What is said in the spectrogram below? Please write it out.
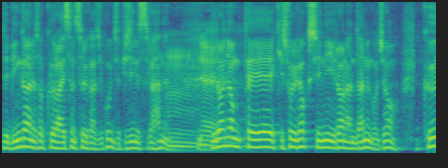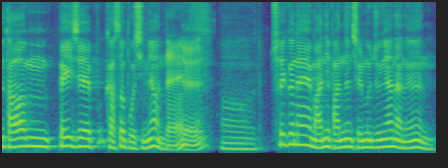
이제 민간에서 그 라이선스를 가지고 이제 비즈니스를 하는 음. 네. 이런 형태의 기술 혁신이 일어난다는 거죠. 그 다음 페이지에 가서 보시면 네. 네. 어, 최근에 많이 받는 질문 중에 하나는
